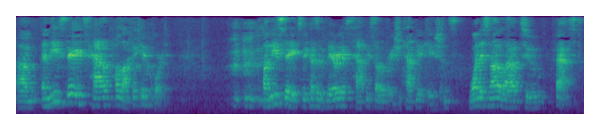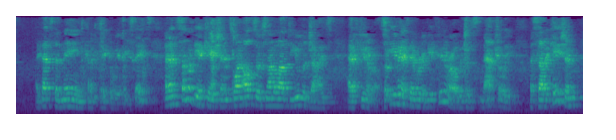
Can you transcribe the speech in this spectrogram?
Um, and these dates have halachic import. On these dates, because of various happy celebrations, happy occasions, one is not allowed to fast. Like that's the main kind of takeaway of these dates. And on some of the occasions, one also is not allowed to eulogize at a funeral. So even if there were to be a funeral, which is naturally a sad occasion,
